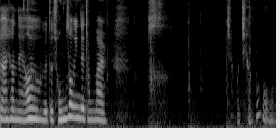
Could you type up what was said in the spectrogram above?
고생하셨네. 아유, 이것도 정성인데 정말. 하, 최고, 최고.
